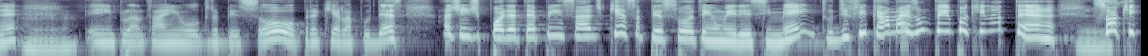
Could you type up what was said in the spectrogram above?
né, Uhum. e implantar em outra pessoa para que ela pudesse, a gente pode até pensar de que essa pessoa tem um merecimento de ficar mais um tempo aqui na Terra. Isso. Só que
